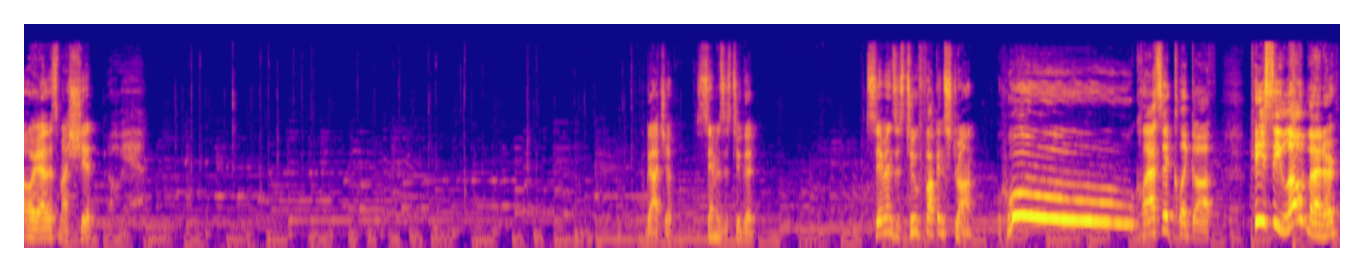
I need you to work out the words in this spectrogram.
Oh yeah, that's my shit. Oh yeah. Gotcha. Simmons is too good. Simmons is too fucking strong. Whoo! Classic click off. PC load letter.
